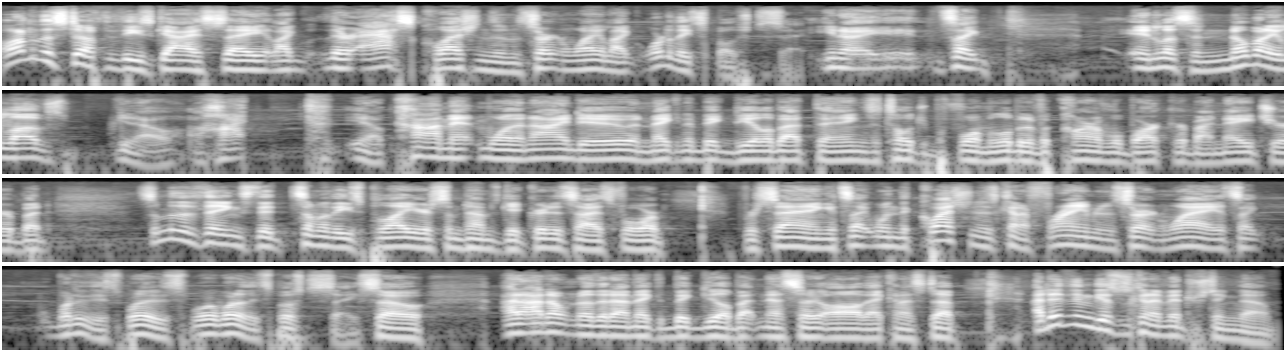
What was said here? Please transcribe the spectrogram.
A lot of the stuff that these guys say, like they're asked questions in a certain way, like what are they supposed to say? You know, it's like, and listen, nobody loves you know a hot you know comment more than I do and making a big deal about things. I told you before I'm a little bit of a carnival barker by nature, but some of the things that some of these players sometimes get criticized for for saying it's like when the question is kind of framed in a certain way it's like what are they what are they, what are they supposed to say? So I, I don't know that I make a big deal about necessarily all that kind of stuff. I did think this was kind of interesting though.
